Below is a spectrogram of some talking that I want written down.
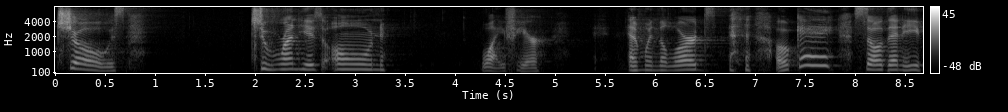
chose to run his own life here. And when the Lord's, okay, so then he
